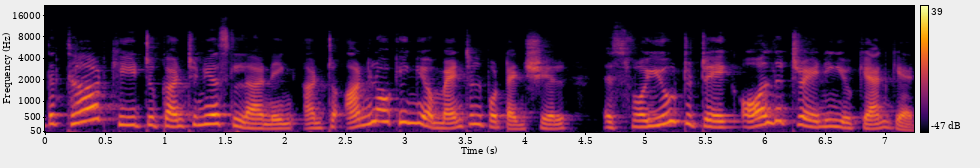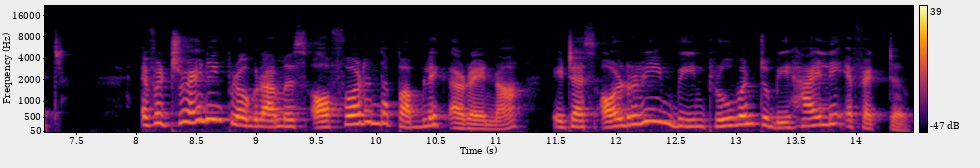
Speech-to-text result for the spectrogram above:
The third key to continuous learning and to unlocking your mental potential is for you to take all the training you can get. If a training program is offered in the public arena, it has already been proven to be highly effective.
